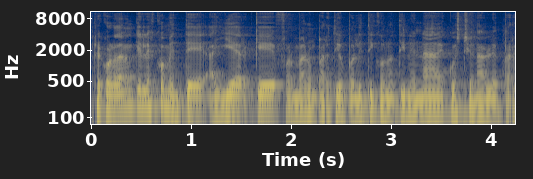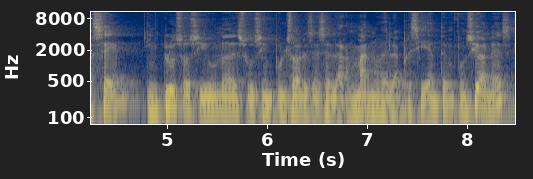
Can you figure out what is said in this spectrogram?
Recordarán que les comenté ayer que formar un partido político no tiene nada de cuestionable per se, incluso si uno de sus impulsores es el hermano de la presidenta en funciones,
